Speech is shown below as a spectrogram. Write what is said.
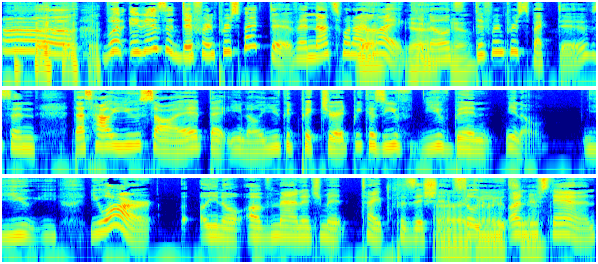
Uh, but it is a different perspective, and that's what I like. yeah, you know, it's yeah. different perspectives, and that's how you saw it. That you know you could picture it because you've you've been you know you you, are uh, you know of management type position, right, so you right, yeah. understand.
